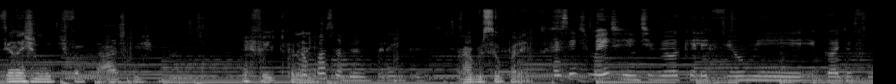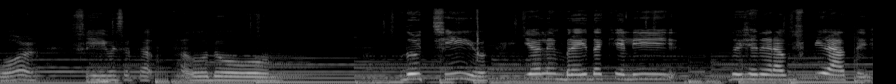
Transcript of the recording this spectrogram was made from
Cenas de lutas fantásticas, perfeito pra Não mim. posso abrir um parênteses? Abre seu parênteses. Recentemente a gente viu aquele filme God of War e Sim. você tá- falou do do tio e eu lembrei daquele do general dos piratas.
